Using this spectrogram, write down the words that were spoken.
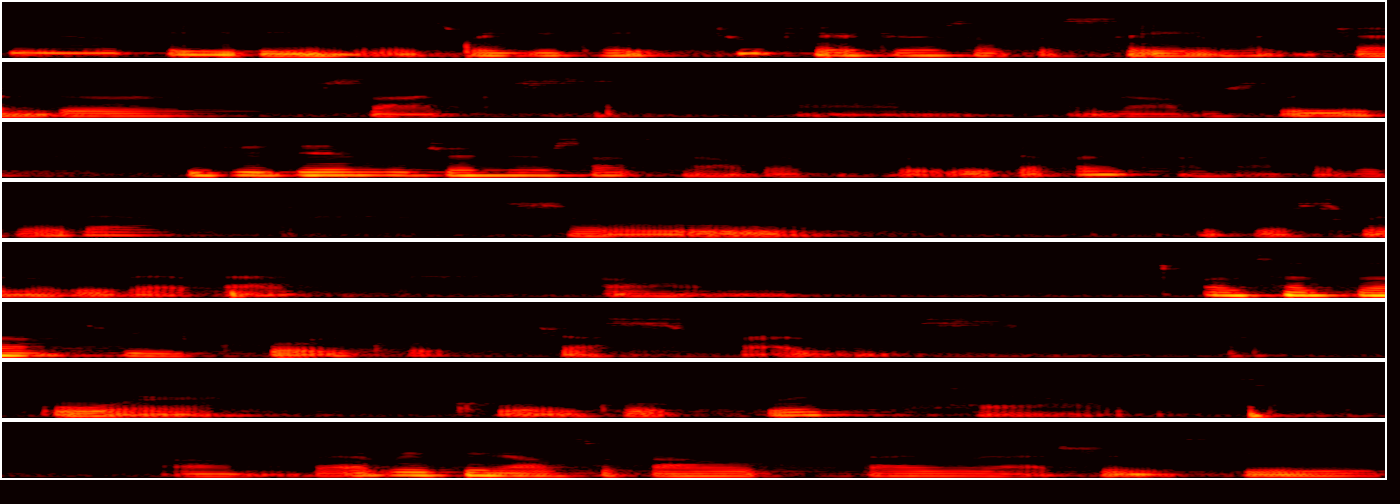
queer baiting is where you take two characters of the same gender, sex, um, and obviously we could get into gender sets now they're completely different. I'm not going to go there. So we're just going to leave it at that. Um, and sent them to be quote unquote just friends or quote unquote good pals. Um, but everything else about that interaction seems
